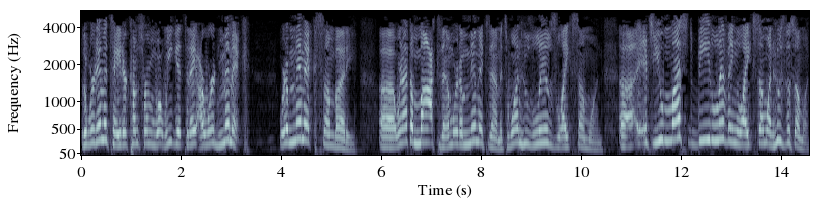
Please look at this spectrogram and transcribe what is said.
The word imitator comes from what we get today, our word mimic. We're to mimic somebody. Uh, we're not to mock them, we're to mimic them. It's one who lives like someone. Uh, it's you must be living like someone. Who's the someone?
